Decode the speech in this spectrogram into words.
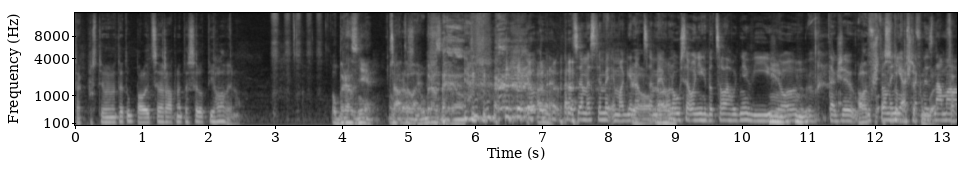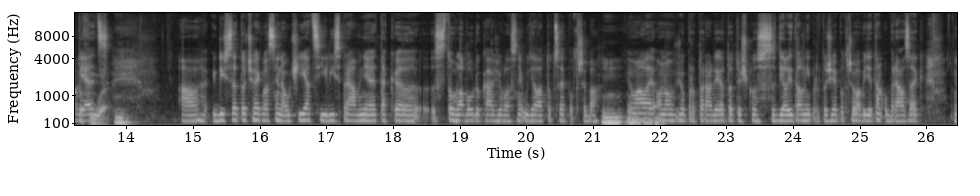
tak prostě vezmete tu palici a řápnete se do té hlavy. No. Obrazně, přátelé, obrazně, jo. jo pracujeme s těmi imaginacemi, jo, ono už se o nich docela hodně ví, hmm, jo, hmm. takže Ale už to není to až prostě tak funguje. neznámá Fakt věc. Hmm. A když se to člověk vlastně naučí a cílí správně, tak eh, s tou hlavou dokáže vlastně udělat to, co je potřeba. Hmm, jo, ale hmm. ono, že pro to rádio to je těžko sdělitelný, protože je potřeba vidět ten obrázek, eh,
